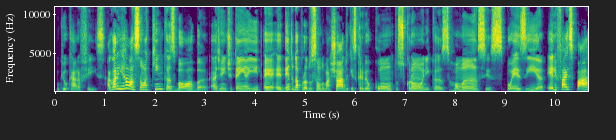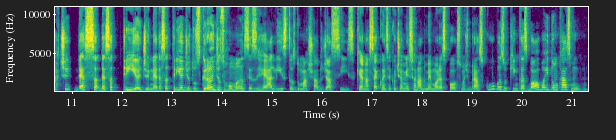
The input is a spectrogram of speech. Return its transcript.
o que o cara fez. Agora, em relação a Quincas Borba, a gente tem aí, é, é, dentro da produção do Machado, que escreveu contos, crônicas, romances, poesia, ele faz parte dessa, dessa tríade, né? Dessa tríade dos grandes romances realistas do Machado de Assis, que é na sequência que eu tinha mencionado, Memórias Póstumas de Brás Cubas, o Quincas Borba e Dom Casmurro.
